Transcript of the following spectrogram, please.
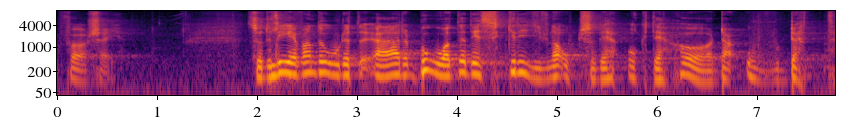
för sig. Så det levande ordet är både det skrivna också det, och det hörda ordet.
